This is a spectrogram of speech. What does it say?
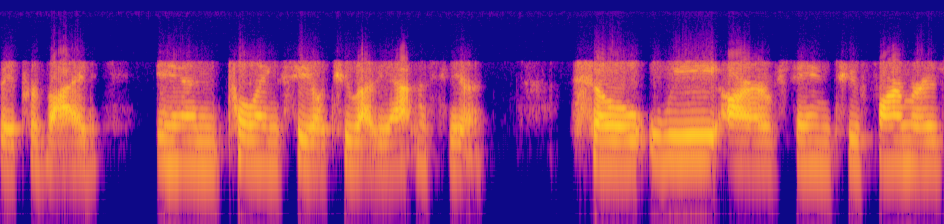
they provide in pulling CO2 out of the atmosphere. So we are saying to farmers,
